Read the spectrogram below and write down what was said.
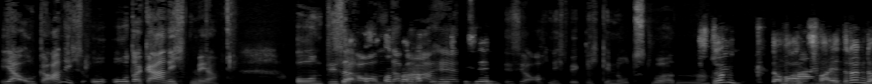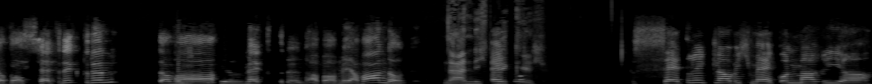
ja, und gar nicht, o oder gar nicht mehr. Und dieser Ja, Raum und der ihn nicht Wahrheit ist ja auch nicht wirklich genutzt worden. Ne? Stimmt, da waren Nein. zwei drin, da war Cedric drin, da war Ja. Max drin, aber mehr waren da nicht. Nein, nicht Äh, wirklich. Cedric, glaube ich, Meg und Maria.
